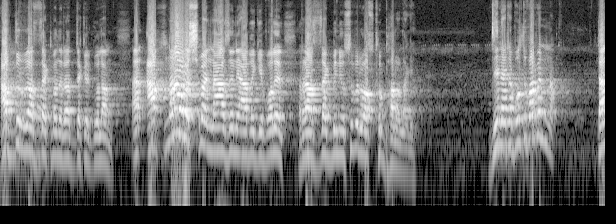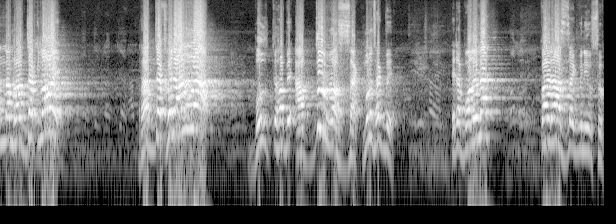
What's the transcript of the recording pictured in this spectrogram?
আব্দুর রাজ্জাক মানে রাজ্জাকের গোলাম। আর আপনারা অনেক সময় না জেনে আবেগে বলেন, রাজ্জাক বিন ইউসুফের ওয়াজ খুব ভালো লাগে। যে না এটা বলতে পারবেন না। তার নাম রাজ্জাক নয়। রাজ্জাক হলে আল্লাহ। বলতে হবে আব্দুর রাজ্জাক। মনে থাকবে? এটা বলে না? কয় রাজ্জাক বিন ইউসুফ?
